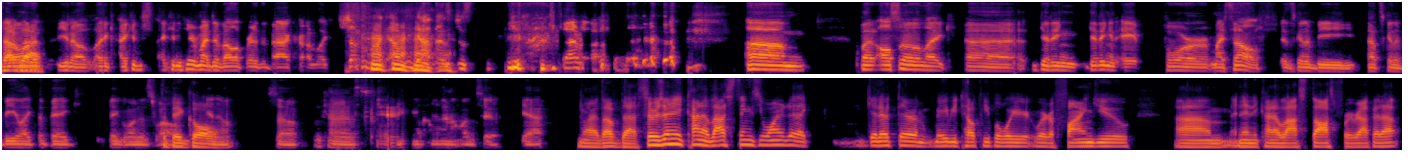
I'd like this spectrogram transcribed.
I don't want to, you know, like I can I can hear my developer in the background, like, shut the fuck up, got this. Just you know, um, but also like uh getting getting an ape for myself is gonna be that's gonna be like the big big one as well. The big goal. You know? So I'm kind of up for that one too. Yeah. No, I love that. So, is there any kind of last things you wanted to like get out there and maybe tell people where you're, where to find you, um, and any kind of last thoughts before we wrap it up?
